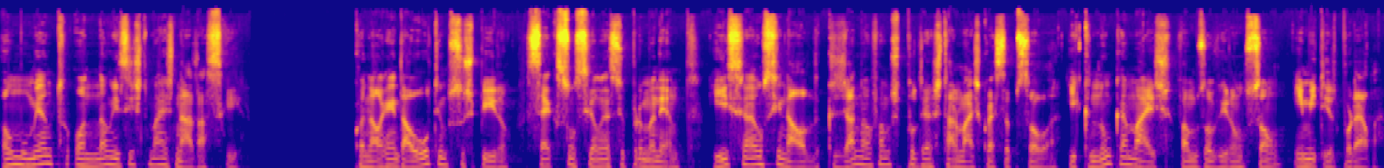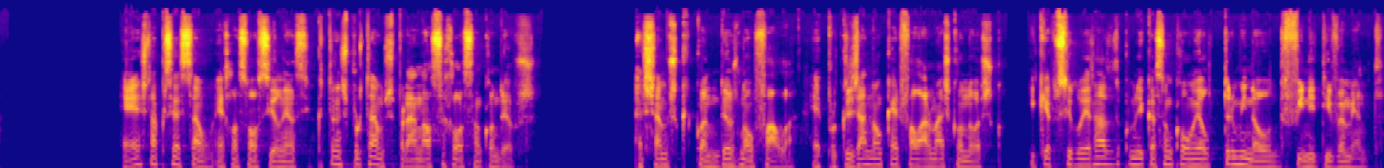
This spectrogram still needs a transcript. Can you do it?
a um momento onde não existe mais nada a seguir. Quando alguém dá o último suspiro, segue-se um silêncio permanente, e isso é um sinal de que já não vamos poder estar mais com essa pessoa e que nunca mais vamos ouvir um som emitido por ela. É esta a percepção em relação ao silêncio que transportamos para a nossa relação com Deus. Achamos que quando Deus não fala é porque já não quer falar mais conosco e que a possibilidade de comunicação com Ele terminou definitivamente.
